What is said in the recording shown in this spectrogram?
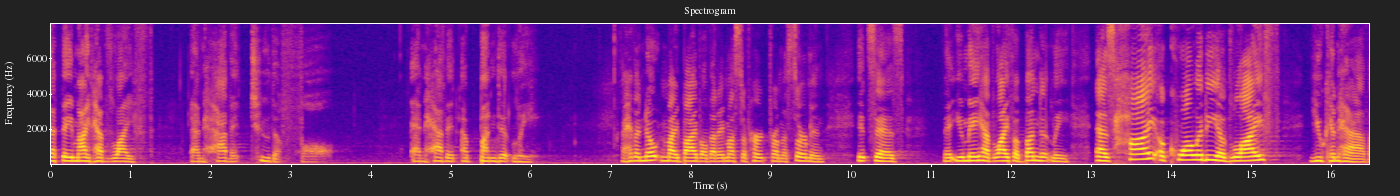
that they might have life and have it to the full and have it abundantly. I have a note in my Bible that I must have heard from a sermon. It says that you may have life abundantly, as high a quality of life you can have.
